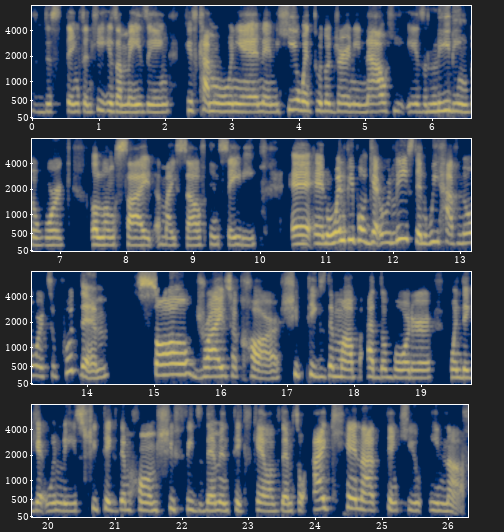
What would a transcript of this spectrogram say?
these things. And he is amazing. He's cameroonian and he went through the journey. Now he is leading the work alongside myself and Seydi. And, and when people get released and we have nowhere to put them Sol drives her car. She picks them up at the border when they get released. She takes them home. She feeds them and takes care of them. So I cannot thank you enough,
